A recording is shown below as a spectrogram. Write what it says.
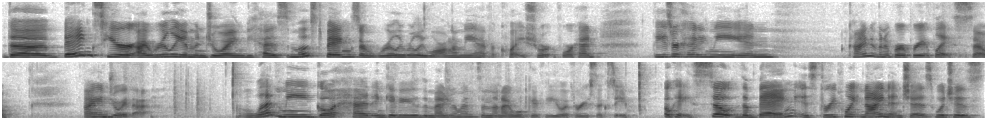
the bangs here I really am enjoying because most bangs are really, really long on me. I have a quite short forehead. These are hitting me in kind of an appropriate place, so I enjoy that. Let me go ahead and give you the measurements and then I will give you a 360. Okay, so the bang is 3.9 inches, which is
